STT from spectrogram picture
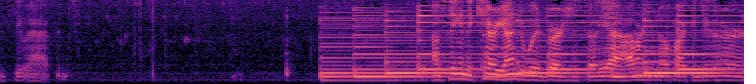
and see what happens. Singing the Carrie Underwood version, so yeah, I don't even know if I can do her.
